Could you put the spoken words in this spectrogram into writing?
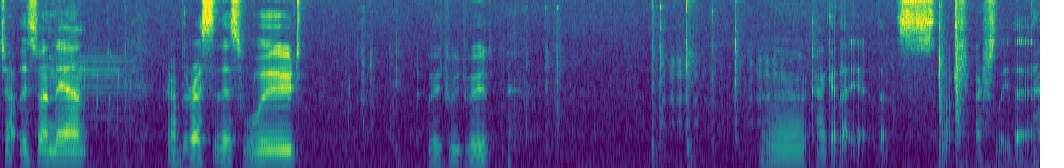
Chop this one down. Grab the rest of this wood. Wood, wood, wood. Uh, can't get that yet. That's not actually there.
